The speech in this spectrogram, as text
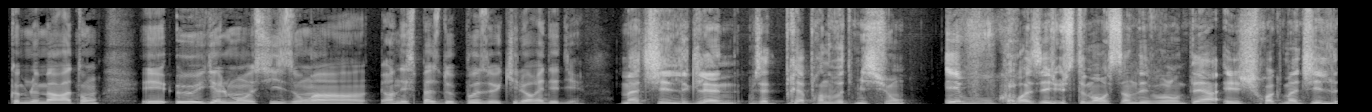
comme le marathon. Et eux également aussi, ils ont un, un espace de pause qui leur est dédié. Mathilde, Glenn, vous êtes prêts à prendre votre mission et vous vous croisez justement au sein des volontaires. Et je crois que Mathilde,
